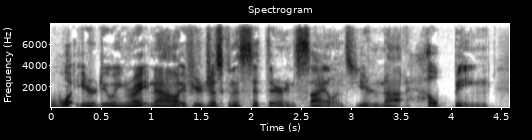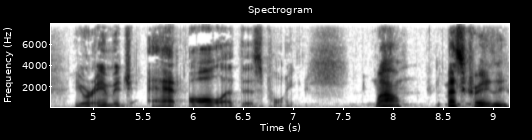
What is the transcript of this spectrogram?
what you're doing right now? If you're just going to sit there in silence, you're not helping your image at all at this point." Wow, that's crazy.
